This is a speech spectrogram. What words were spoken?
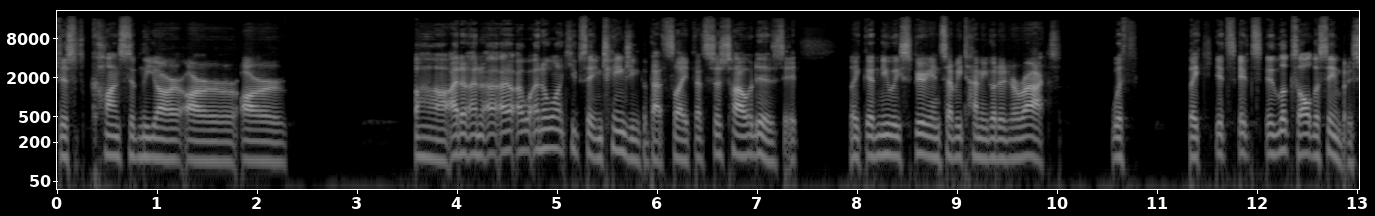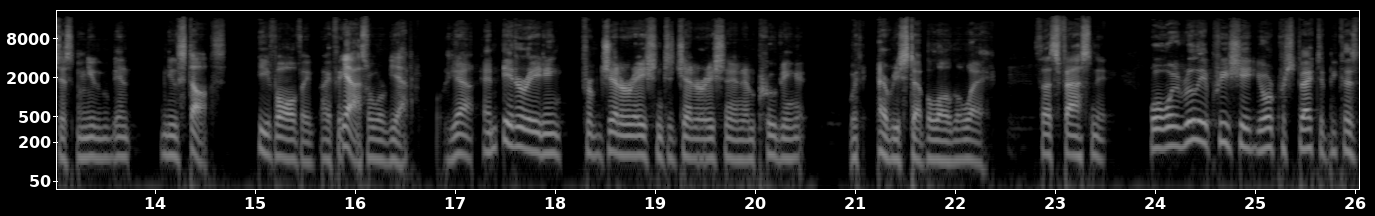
just constantly are are are. Uh, I don't I, I, I don't want to keep saying changing, but that's like that's just how it is. It's like a new experience every time you go to interact with, like it's it's it looks all the same, but it's just new new stuff evolving. I think. Yeah. So yeah. Yeah, and iterating from generation to generation and improving it with every step along the way. So that's fascinating. Well, we really appreciate your perspective because,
